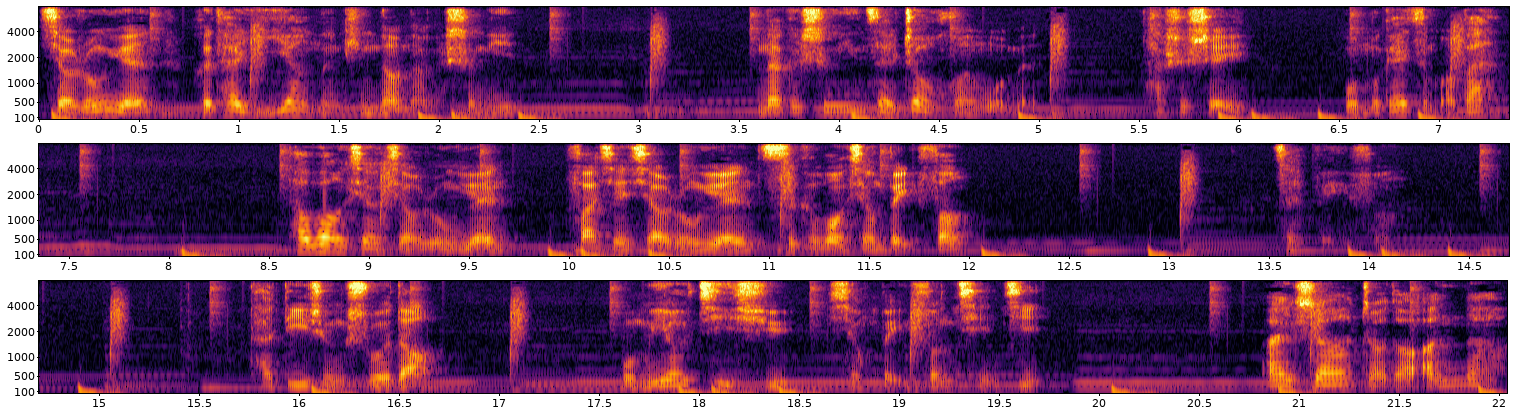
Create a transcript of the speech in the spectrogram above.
小蝾螈和她一样能听到那个声音。那个声音在召唤我们，他是谁？我们该怎么办？他望向小蝾螈，发现小蝾螈此刻望向北方，在北。低声说道：“我们要继续向北方前进。”艾莎找到安娜，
